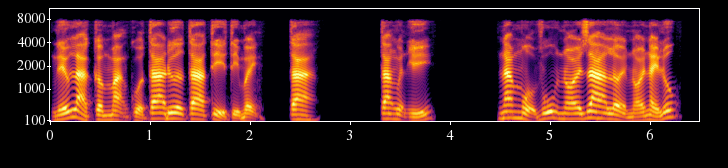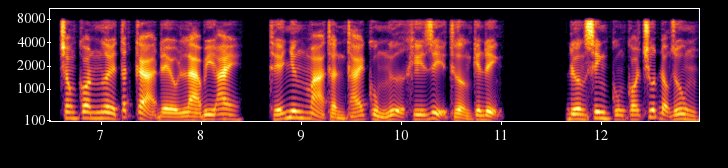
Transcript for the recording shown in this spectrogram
nếu là cầm mạng của ta đưa ta tỷ tỷ mệnh, ta, ta nguyện ý. Nam mộ vũ nói ra lời nói này lúc, trong con ngươi tất cả đều là bi ai, thế nhưng mà thần thái cùng ngự khí dị thường kiên định. Đường sinh cũng có chút động dung.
